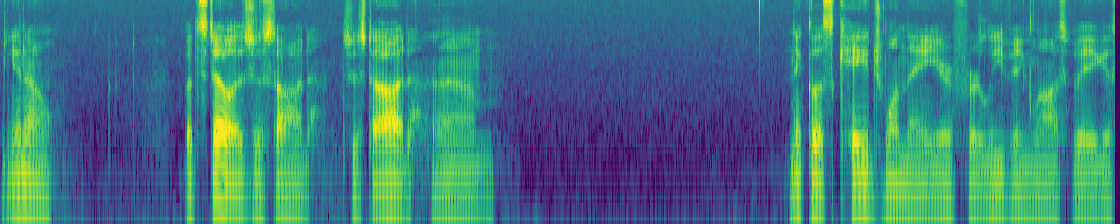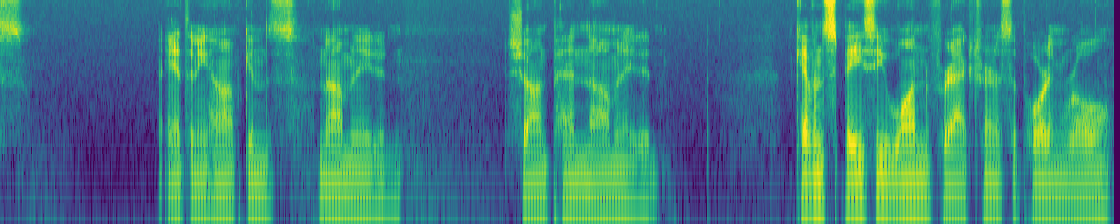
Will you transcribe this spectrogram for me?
you know. But still, it's just odd. Just odd. Um, Nicolas Cage won that year for leaving Las Vegas. Anthony Hopkins nominated. Sean Penn nominated. Kevin Spacey won for actor in a supporting role.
